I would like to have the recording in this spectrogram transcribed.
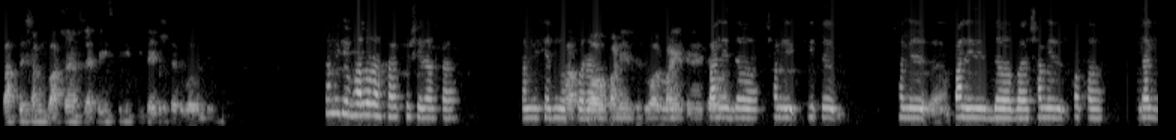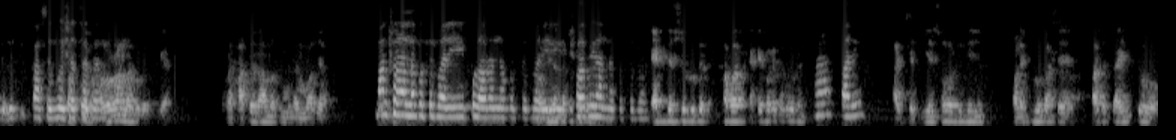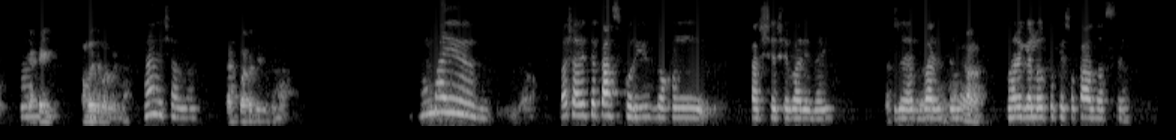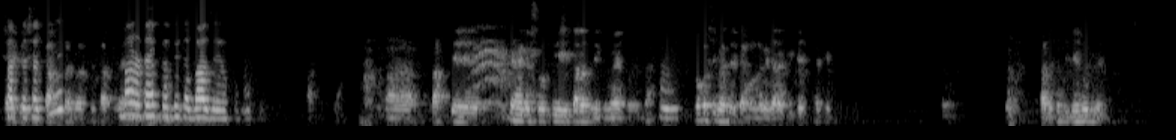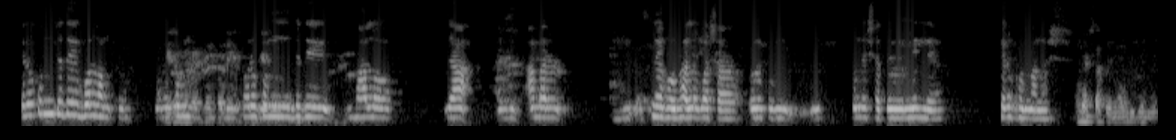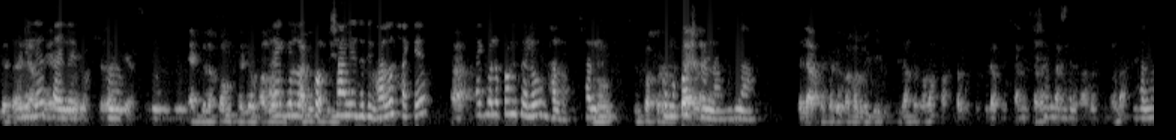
রাত্রে স্বামী বাসায় আসলে একটা স্ত্রী কি টাইপের থাকে বলেন দেখি। স্বামীকে ভালো রাখা খুশি রাখা। স্বামী খেদমত করা পানি দেওয়া। স্বামী কিতে স্বামীর পানি দেওয়া বা স্বামীর কথা কাছে বসে থাকা। হয় মাংস রান্না করতে পারি পোলাও রান্না করতে পারি সবই রান্না করতে পারি? এক দেড়শো লোকের খাবার একে পাকে করবেন হ্যাঁ পারি। আচ্ছা বিয়ের সময় যদি অনেক লোক আসে তাদের দায়িত্ব একাই সামলাতে পারবেন না? হ্যাঁ ইনশাল্লাহ রাত কটা থেকে ঘুমাই বাসা বাড়িতে কাজ করি যখন কাজ শেষে বাড়ি যাই। বাড়িতে হ্যাঁ, ঘরে গেলেও তো কিছু কাজ আছে। সাথে সাথে বারোটা একটা দুইটা বাজে এরকম আর কি। আচ্ছা। আহ, রাত্রে দেখা গেছে অতি তাড়াতাড়ি ঘুমিয়ে পড়েন না? প্রবাসী ভাইদের কেমন লাগে যারা বিদেশ থাকে? তাদের সাথে বিয়ে করবেন এরকম যদি বললাম তো। ওরকম ওরকম যদি ভালো যা আমার স্নেহ ভালোবাসা ওরকম মনের সাথে মিললে সেরকম মানুষ মন মিলে তাইলে খেলেও ভালো একবেলা স্বামী যদি- ভালো থাকে হ্যাঁ, একবেলা কম পেলেও ভালো স্বামী কোনো কষ্ট না। নাই না। তাহলে আপনার সাথে কথা বলে যে সিদ্ধান্ত করলাম পাঁচটা ভালো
